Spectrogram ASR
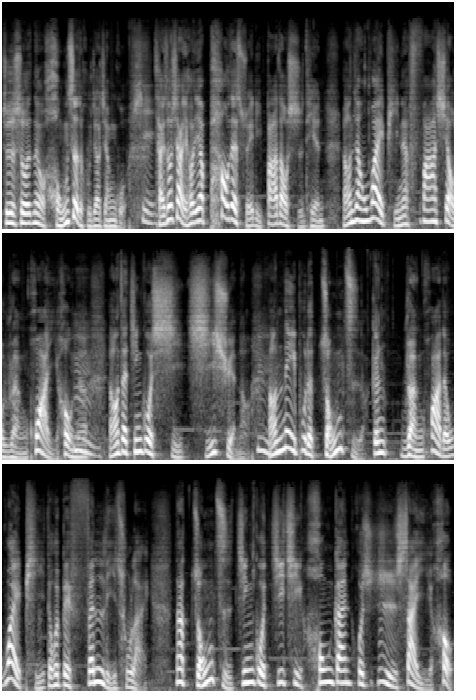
就是说那种红色的胡椒浆果，是采收下以后要泡在水里八到十天，然后让外皮呢发酵软化以后呢，嗯、然后再经过洗洗选哦，然后内部的种子跟软化的外皮都会被分离出来。那种子经过机器烘干或是日晒以后，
